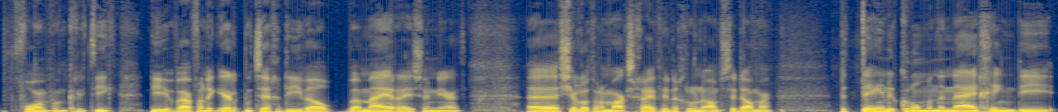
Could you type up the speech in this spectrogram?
vorm van kritiek, die, waarvan ik eerlijk moet zeggen, die wel bij mij resoneert. Eh, Charlotte Remarque schreef in de Groene Amsterdammer, de tenenkrommende neiging die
